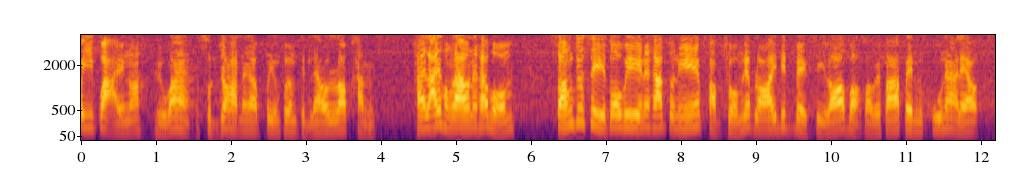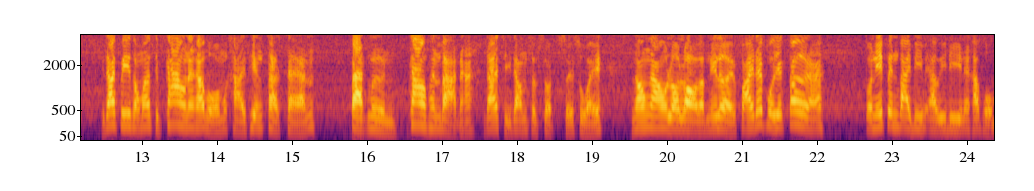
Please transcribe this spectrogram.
ปีกว่าเองเนาะถือว่าสุดยอดนะครับฟิล์มเฟิร์มติดแล้วรอบคันไฮไลท์ของเรานะครับผม 2.4 ตัว V นะครับ ตัวนี้ปรับโฉมเรียบร้อย ดิสเบรก4ล้อเบาะปรับไฟฟ้าเป็นคู่หน้าแล้ว ได้ปี 2019 นะครับผม ขายเพียง 8 8 9 0 0 0 บาทนะ ได้สีดำสดๆ สวยๆ เงาเงาๆหล่อๆ แบบนี้เลย ไฟได้โปรเจคเตอร์นะ ตัวนี้เป็น by beam LED นะครับผม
